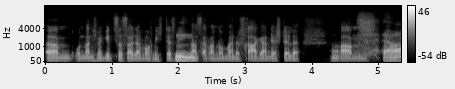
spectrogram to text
ähm, und manchmal gibt's das halt einfach nicht. Deswegen mhm. war es einfach nur meine Frage an der Stelle. Ja. Ähm, ja,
